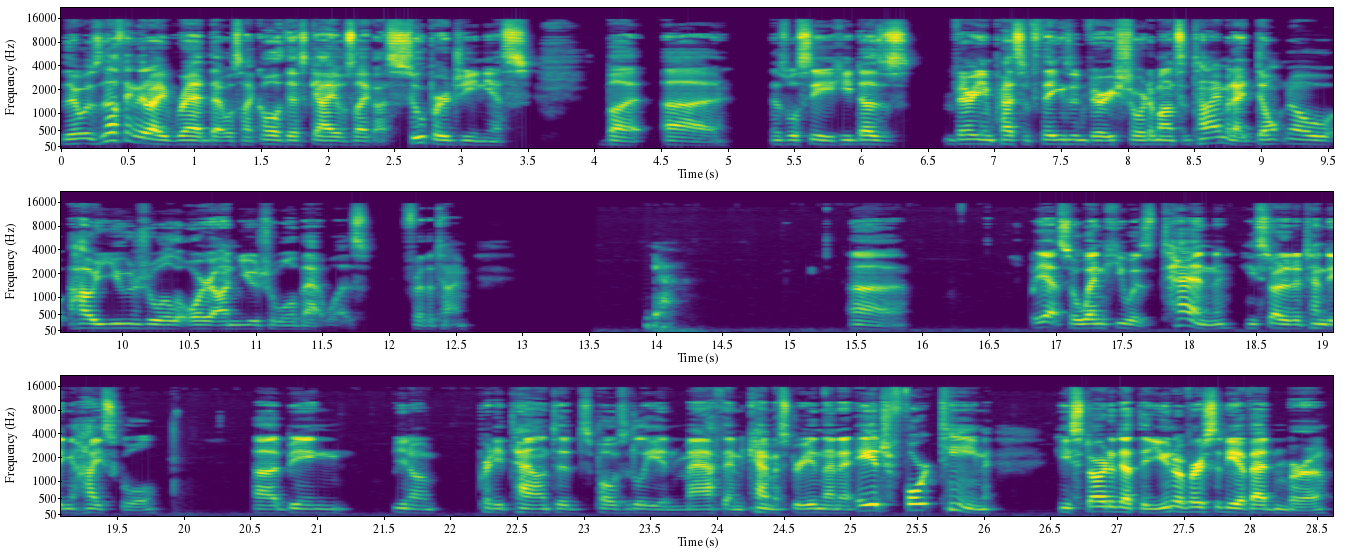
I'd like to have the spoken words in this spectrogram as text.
there was nothing that I read that was like oh this guy was like a super genius, but uh, as we'll see, he does very impressive things in very short amounts of time, and I don't know how usual or unusual that was for the time. Yeah. Uh, but yeah, so when he was 10, he started attending high school, uh, being, you know, pretty talented supposedly in math and chemistry. And then at age 14, he started at the University of Edinburgh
